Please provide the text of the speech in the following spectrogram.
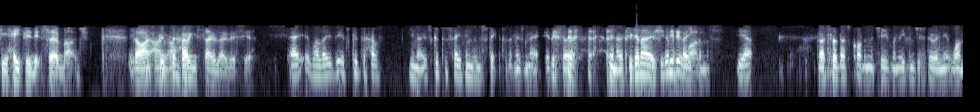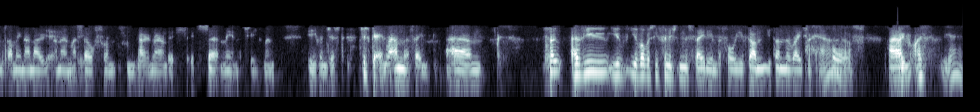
She hated it so much. So I, good I'm, I'm have- going solo this year. uh, well, it's good to have. You know, it's good to say things and stick to them, isn't it? It's uh, you know, if you're gonna Well, if you're gonna say once. them, yeah. That's uh, that's quite an achievement, even just doing it once. I mean, I know I know myself from from going around. It's it's certainly an achievement, even just just getting around the thing. Um, so, have you you've you've obviously finished in the stadium before? You've done you've done the race I have. before. Um, I've, I've, yeah.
